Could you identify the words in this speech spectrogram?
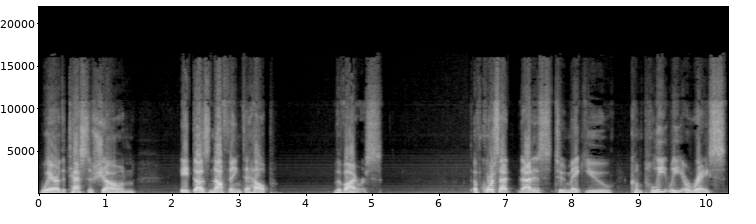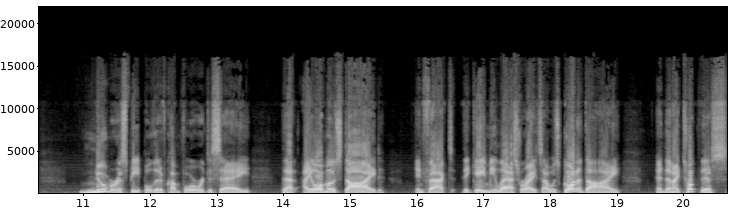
where the tests have shown it does nothing to help the virus? Of course, that, that is to make you completely erase numerous people that have come forward to say that I almost died. In fact, they gave me last rites. I was going to die. And then I took this,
